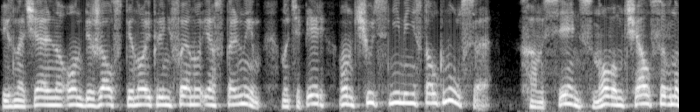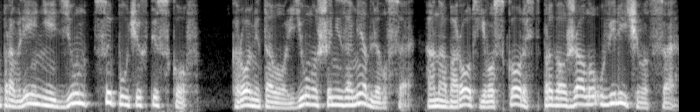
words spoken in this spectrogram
Изначально он бежал спиной к Риньфену и остальным, но теперь он чуть с ними не столкнулся. Хан Сень снова мчался в направлении дюн сыпучих песков. Кроме того, юноша не замедлился, а наоборот, его скорость продолжала увеличиваться.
